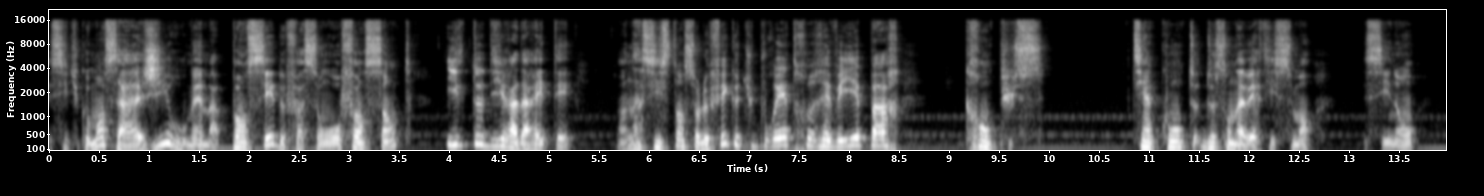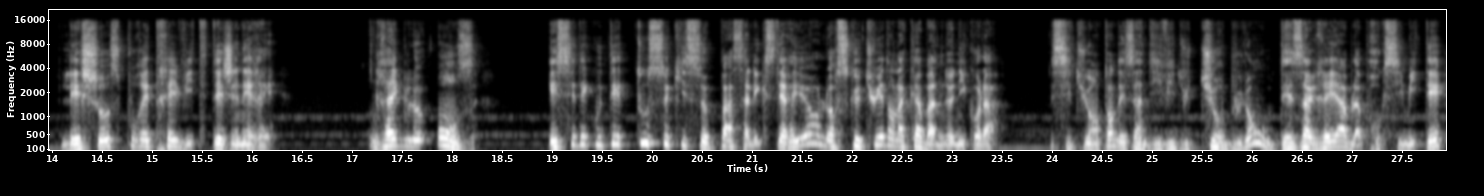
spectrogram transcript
Si tu commences à agir ou même à penser de façon offensante, il te dira d'arrêter, en insistant sur le fait que tu pourrais être réveillé par Krampus. Tiens compte de son avertissement, sinon les choses pourraient très vite dégénérer. Règle 11. Essaie d'écouter tout ce qui se passe à l'extérieur lorsque tu es dans la cabane de Nicolas. Si tu entends des individus turbulents ou désagréables à proximité,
